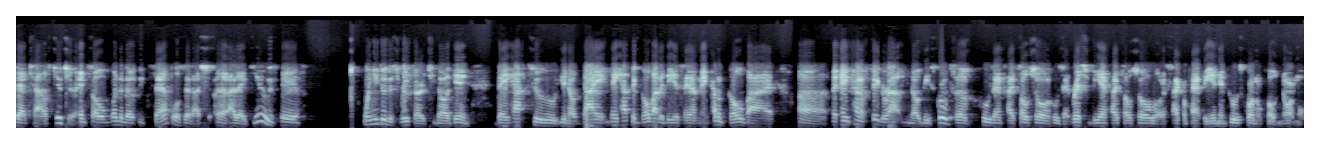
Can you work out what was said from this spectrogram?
that child's future. And so one of the examples that I, uh, I like use is when you do this research, you know, again, they have to, you know, diet, they have to go by the DSM and kind of go by uh, and kind of figure out, you know, these groups of who's antisocial or who's at risk to be antisocial or psychopathy, and then who's quote unquote normal.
